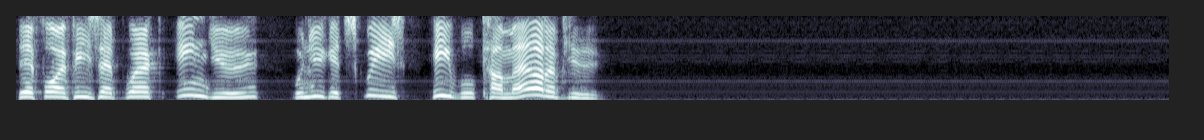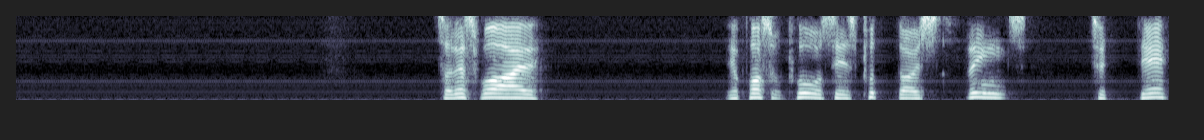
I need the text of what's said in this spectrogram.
Therefore, if He's at work in you, when you get squeezed, He will come out of you. So that's why the Apostle Paul says, put those things to death.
